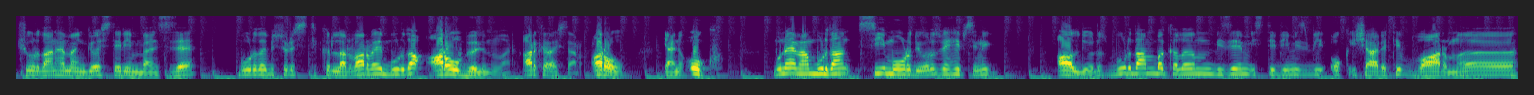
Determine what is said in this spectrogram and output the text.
şuradan hemen göstereyim ben size. Burada bir sürü stickerlar var ve burada arrow bölümü var. Arkadaşlar arrow yani ok. Bunu hemen buradan see more diyoruz ve hepsini al diyoruz. Buradan bakalım bizim istediğimiz bir ok işareti var mı?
